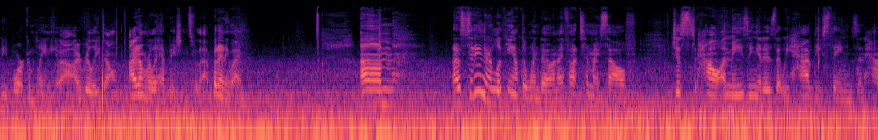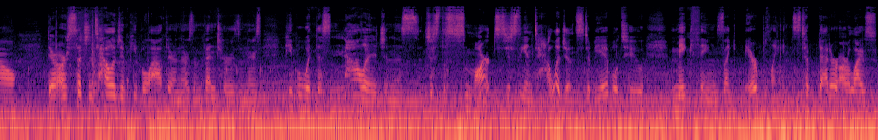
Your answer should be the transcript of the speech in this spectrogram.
people are complaining about. I really don't. I don't really have patience for that. But anyway, um, I was sitting there looking out the window and I thought to myself just how amazing it is that we have these things and how there are such intelligent people out there and there's inventors and there's people with this knowledge and this just the smarts just the intelligence to be able to make things like airplanes to better our lives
